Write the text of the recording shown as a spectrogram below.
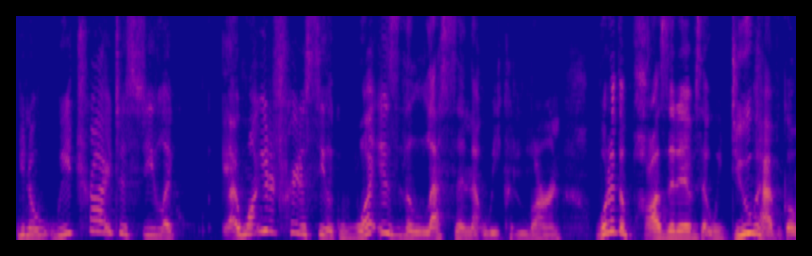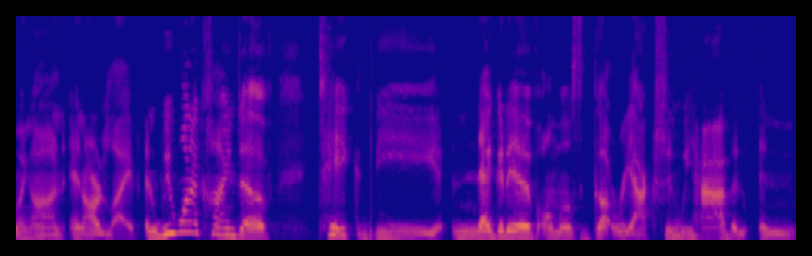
you know, we try to see like I want you to try to see like what is the lesson that we could learn? What are the positives that we do have going on in our life? And we want to kind of take the negative almost gut reaction we have and and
